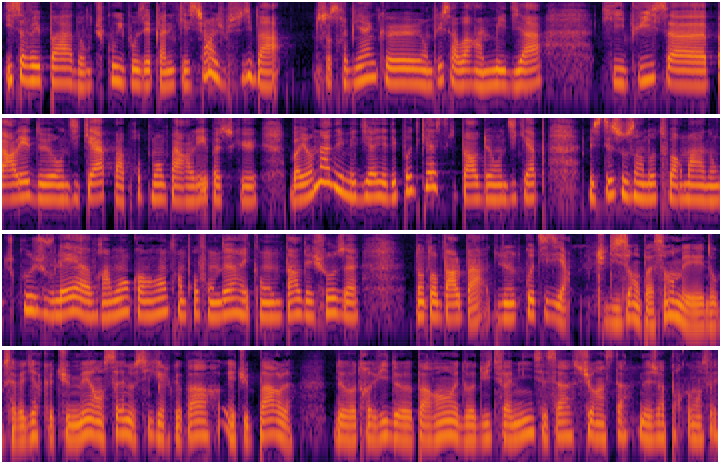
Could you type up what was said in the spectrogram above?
ils savaient pas, donc du coup, ils posaient plein de questions et je me suis dit, bah, ce serait bien qu'on puisse avoir un média qui puisse euh, parler de handicap à proprement parler parce que bah il y en a des médias, il y a des podcasts qui parlent de handicap, mais c'était sous un autre format. Donc du coup, je voulais euh, vraiment qu'on rentre en profondeur et qu'on parle des choses euh, dont on parle pas, de notre quotidien. Tu dis ça en passant, mais donc ça veut dire que tu mets en scène aussi quelque part et tu parles de votre vie de parents et de votre vie de famille, c'est ça Sur Insta déjà pour commencer?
